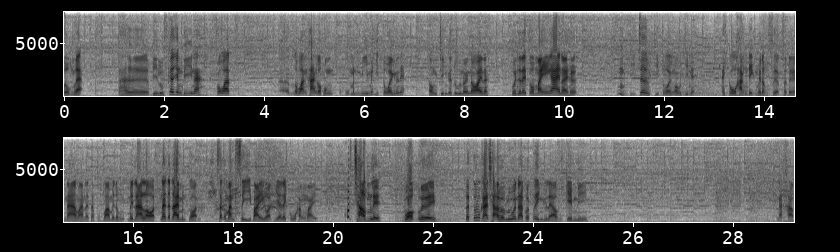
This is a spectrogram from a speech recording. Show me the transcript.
ทรงแล้วเออบีลุสก็ยังดีนะ เพราะว่าระหว่างทางก็คงโอ้โหมันมีไม่กี่ตัวเองนะเนี่ยเอาจริงก็ดูน้อยๆนะควรจะได้ตัวใหม่ง่ายๆหน่อยเถอะอืมฟีเจอร์มันกี่ตัวเองวะเมื่อกี้เนี่ยไอโกฮังเด็กไม่ต้องเสือกเสนอหน้ามานะ แต่ผมว่าไม่ต้องไม่น่ารอด น่าจะได้มันก่อน สักประมาณ4ใบก่อนที่จะได้โกฮังใหม่โคตรช้ำเลย บอกเลยเออตู้กาชาแบบรู้อนาคตตัวเองอยู่แล้วเกมนี้นะครับ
